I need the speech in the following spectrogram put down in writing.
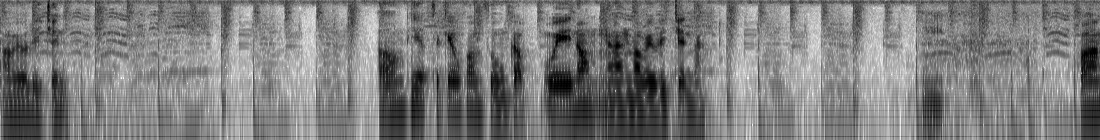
Marvel Legends ลองเทียบสเกลความสูงกับเวนอมงาน Marvel Legends นะ ความ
